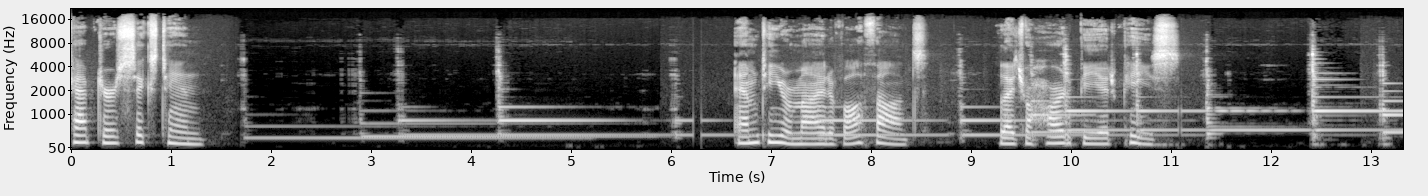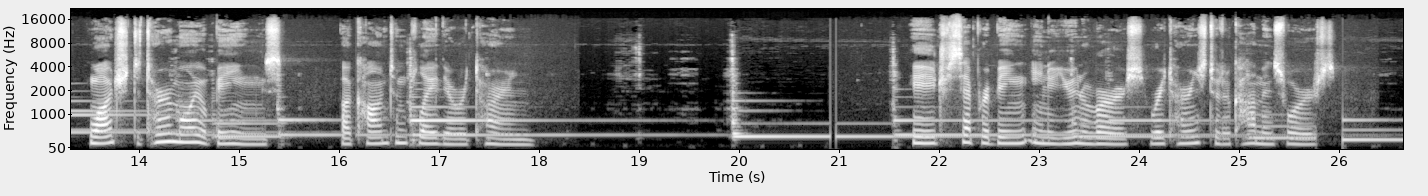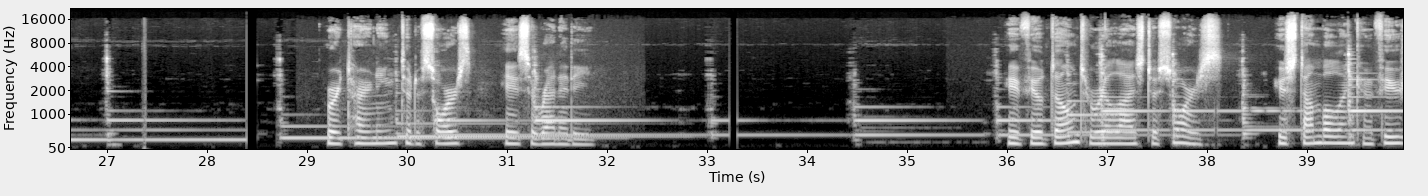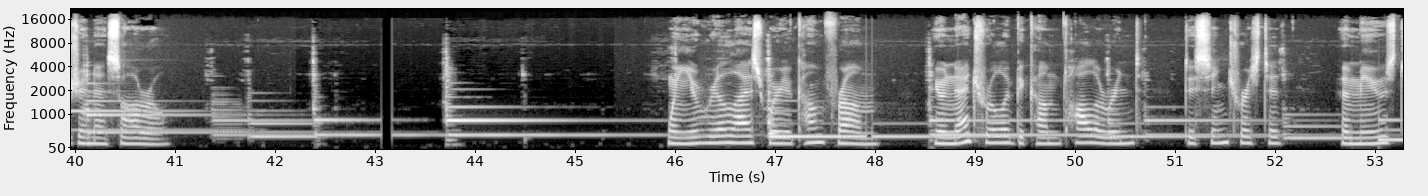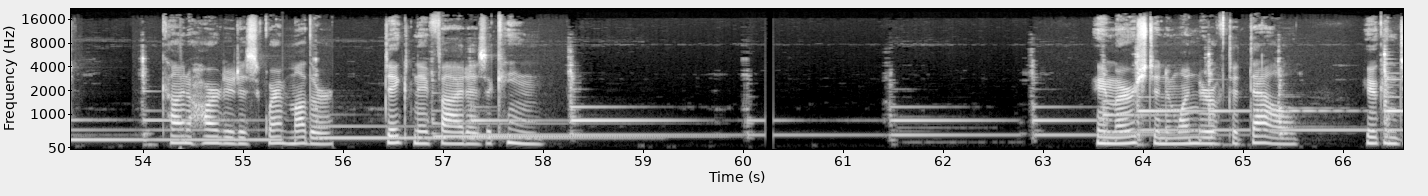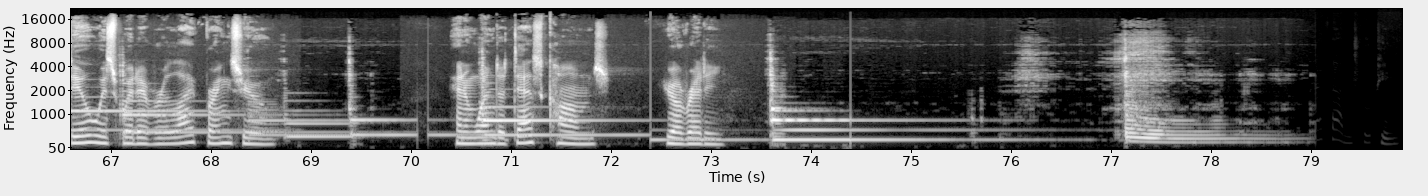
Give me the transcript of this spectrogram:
Chapter 16 Empty your mind of all thoughts. Let your heart be at peace. Watch the turmoil of beings, but contemplate their return. Each separate being in the universe returns to the common source. Returning to the source is serenity. If you don't realize the source, you stumble in confusion and sorrow. When you realize where you come from, you naturally become tolerant, disinterested, amused, kind hearted as grandmother, dignified as a king. Immersed in the wonder of the Tao, you can deal with whatever life brings you. And when the death comes, you are ready.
